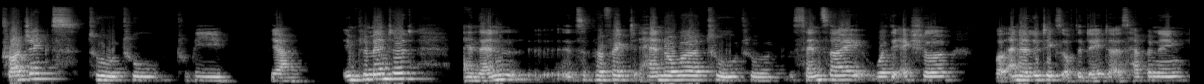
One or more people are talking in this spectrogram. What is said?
projects to to to be yeah implemented and then it's a perfect handover to to Senseye where the actual well, analytics of the data is happening,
